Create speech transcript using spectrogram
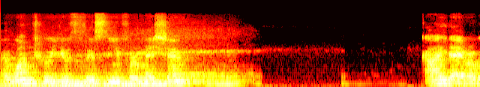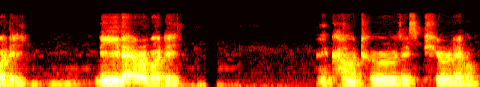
I want to use this information, guide everybody, lead everybody, and come to this pure level.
